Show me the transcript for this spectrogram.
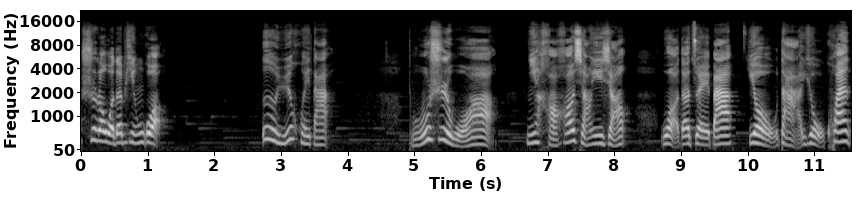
吃了我的苹果？”鳄鱼回答：“不是我，你好好想一想。”我的嘴巴又大又宽，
